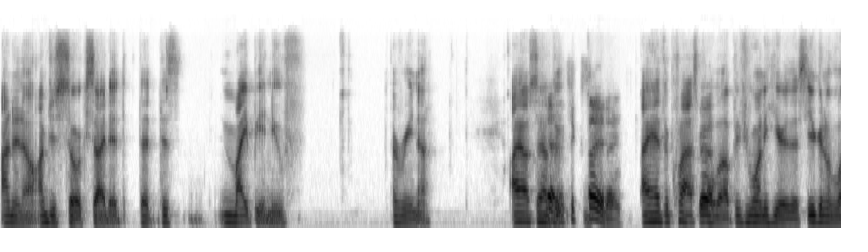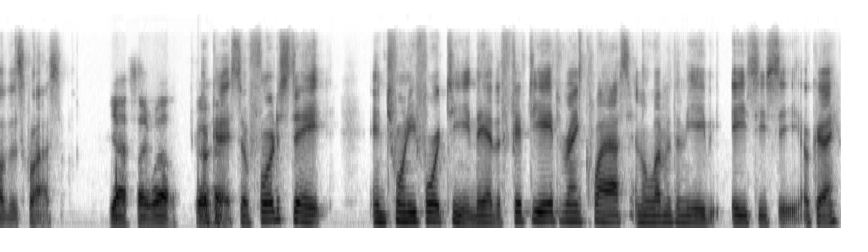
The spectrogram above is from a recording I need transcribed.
I don't know. I'm just so excited that this might be a new f- arena. I also have Yeah, the it's exciting. I have the class Go pulled up. If you want to hear this, you're gonna love this class. Yes, I will. Go okay, ahead. so Florida State in 2014, they had the 58th ranked class and 11th in the A- ACC. Okay,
